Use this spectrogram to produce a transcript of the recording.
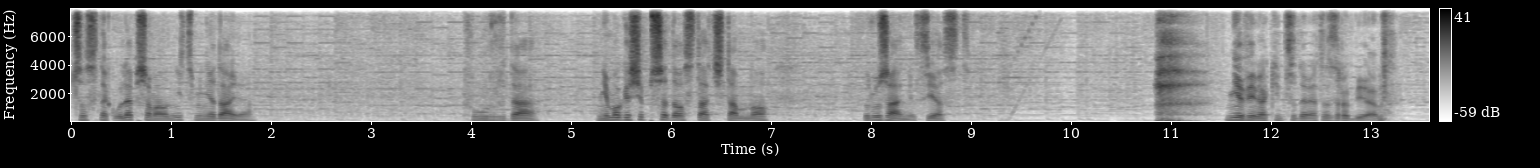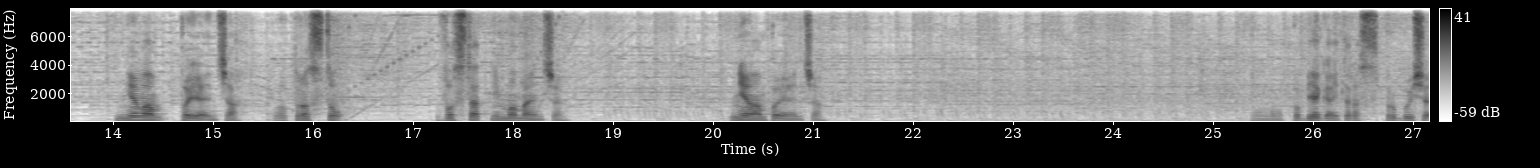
Czosnek ulepszam, a on nic mi nie daje. Kurde. Nie mogę się przedostać tam, no. Różaniec jest. Nie wiem, jakim cudem ja to zrobiłem. Nie mam pojęcia. Po prostu w ostatnim momencie. Nie mam pojęcia. No, pobiegaj teraz, spróbuj się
